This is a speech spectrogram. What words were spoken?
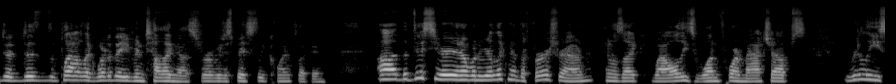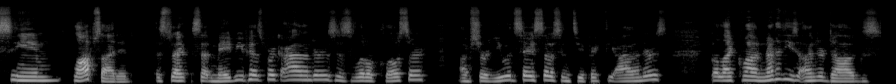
does the playoff like what are they even telling us? Or are we just basically coin flipping? Uh, but this year, you know, when we were looking at the first round, it was like, wow, all these one four matchups really seem lopsided. Except maybe Pittsburgh Islanders is a little closer. I'm sure you would say so since you picked the Islanders. But like, wow, none of these underdogs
